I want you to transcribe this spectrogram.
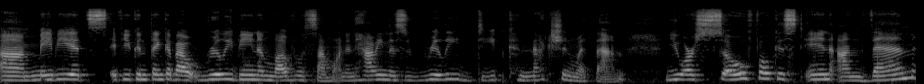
Um, maybe it's if you can think about really being in love with someone and having this really deep connection with them. You are so focused in on them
